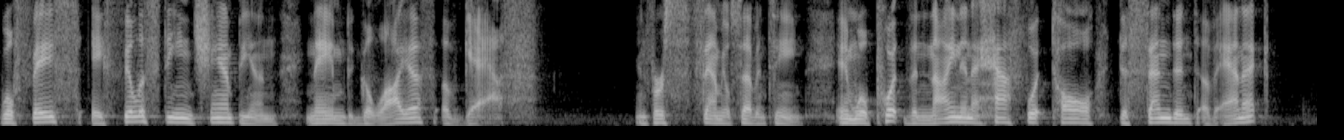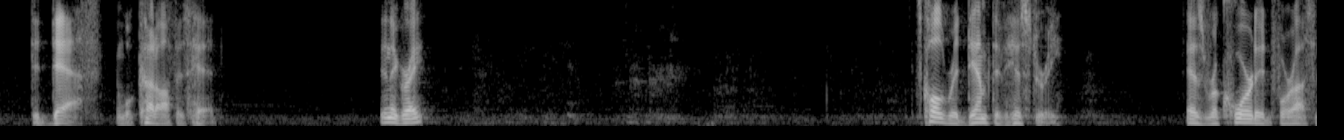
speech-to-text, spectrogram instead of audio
will face a Philistine champion named Goliath of Gath in 1 Samuel 17, and will put the nine and a half foot tall descendant of Anak to death and will cut off his head. Isn't it great? It's called redemptive history as recorded for us.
